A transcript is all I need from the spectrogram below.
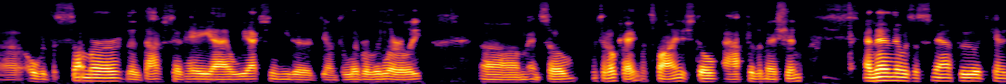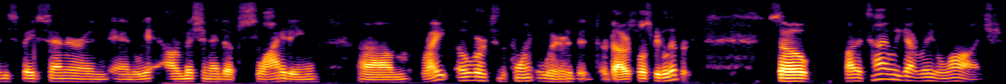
uh, over the summer, the doctor said, "Hey, uh, we actually need to, you know, deliver a little early." Um, and so we said, "Okay, that's fine. It's still after the mission." And then there was a snafu at Kennedy Space Center, and and we our mission ended up sliding um, right over to the point where the, the daughter was supposed to be delivered. So by the time we got ready to launch,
